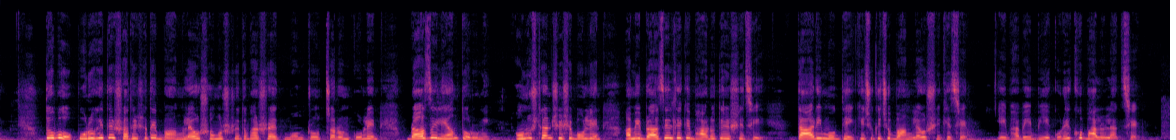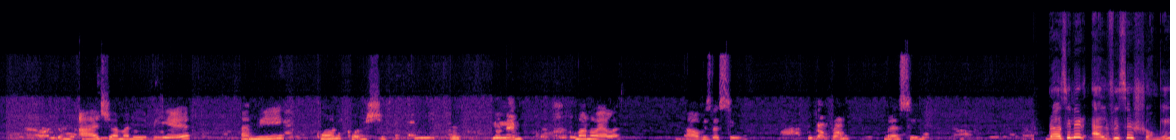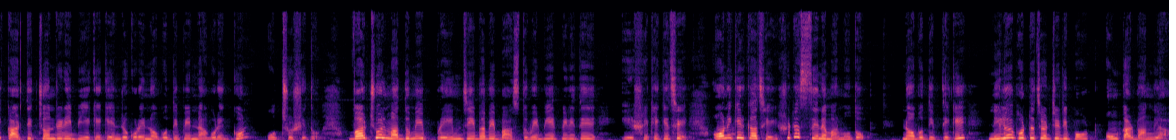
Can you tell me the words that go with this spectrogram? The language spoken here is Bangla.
তবুও পুরোহিতের সাথে সাথে বাংলা ও সংস্কৃত ভাষায় মন্ত্র উচ্চারণ করলেন ব্রাজিলিয়ান তরুণী অনুষ্ঠান শেষে বললেন আমি ব্রাজিল থেকে ভারতে এসেছি তারই মধ্যে কিছু কিছু বাংলাও শিখেছে এইভাবেই বিয়ে করে খুব ভালো লাগছে আজ আমাদের বিয়ে আমি কোন করছি Okay. Your name? Manuela Alves da Silva, You come from? Brasil. ব্রাজিলের অ্যালভিসের সঙ্গে কার্তিক চন্দ্রের এই বিয়েকে কেন্দ্র করে নবদ্বীপের নাগরিকগণ উচ্ছ্বসিত। ভার্চুয়াল মাধ্যমে প্রেম যেভাবে বাস্তবের বিয়ের পিড়িতে এসে ঠেকেছে, অনেকের কাছে সেটা সিনেমার মতো। নবদ্বীপ থেকে নীলয় ভট্টাচার্যের রিপোর্ট, ওঙ্কার বাংলা।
